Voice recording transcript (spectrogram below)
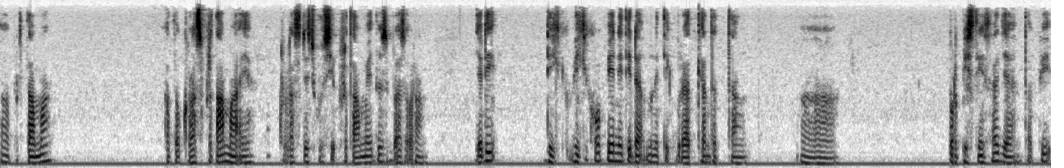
uh, pertama atau kelas pertama ya kelas diskusi pertama itu 11 orang. Jadi di wiki kopi ini tidak menitik beratkan tentang uh, berbisnis saja tapi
